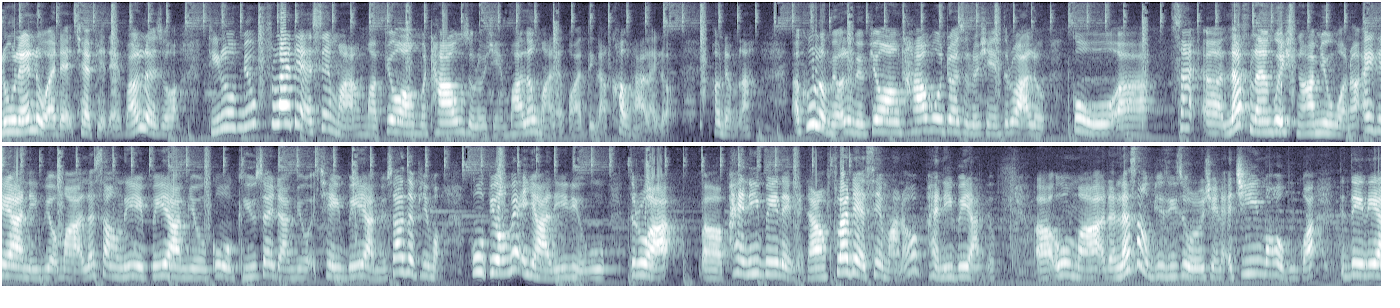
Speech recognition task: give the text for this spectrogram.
လိုလဲလိုအပ်တဲ့အချက်ဖြစ်တယ်ဘာလို့လဲဆိုတော့ဒီလိုမျိုး flat တဲ့အဆင့်မှာတော့မပျော်အောင်မထားဘူးဆိုလို့ရှိရင်ဘာလုပ်မှာလဲကွာဒီလားခောက်ထားလိုက်တော့ ဟုတ်တယ်မလားအခုလိုမျိုးအဲ့လိုမျိုးပျော်အောင်ထားဖို့အတွက်ဆိုလို့ရှိရင်တို့ကအဲ့လိုကိုယ့်ကိုအာ sign- အာ love language ၅မျိုးပေါ့နော်အဲ့ထဲကနေပြီးတော့မှလက်ဆောင်လေးတွေပေးတာမျိုးကိုယ့်ကို view စိုက်တာမျိုးအချိန်ပေးတာမျိုးစသဖြင့်ပေါ့ကိုပျော်မဲ့အရာလေးတွေကိုတို့ကအာ ဖန်တီးပေးနိုင်မယ်ဒါတော့ flat တဲ့အဆင့်မှာနော်ဖန်တီးပေးတာမျိုးအာဥပမာဒါလက်ဆောင်ပစ္စည်းဆိုလို့ရှိရင်လည်းအကြီးမဟုတ်ဘူးကွာတသေးလေးက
